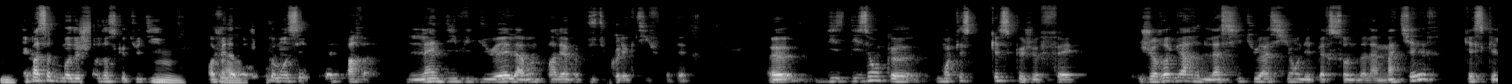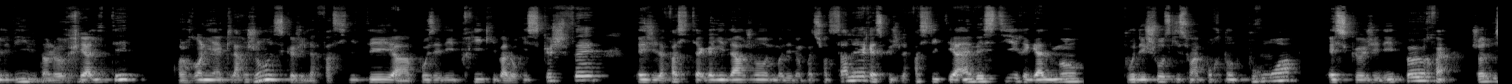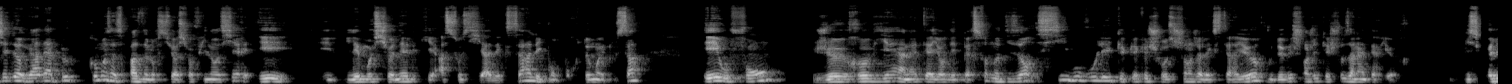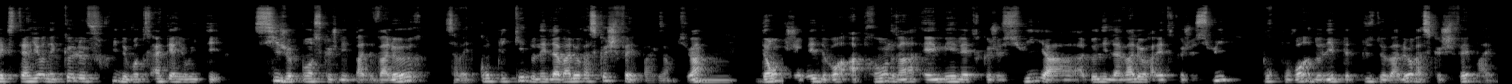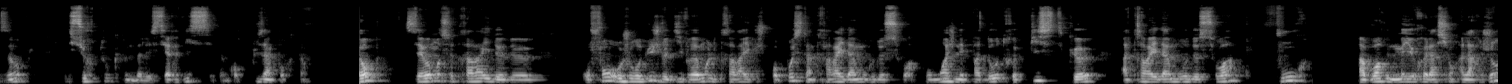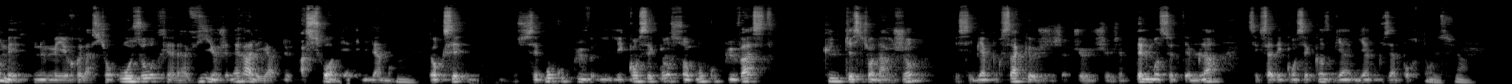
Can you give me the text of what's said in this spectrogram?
Il n'y a pas simplement de choses dans ce que tu dis. Mmh. je vais d'abord commencer peut-être par l'individuel avant de parler un peu plus du collectif, peut-être. Euh, disons que moi, qu'est-ce que je fais? Je regarde la situation des personnes dans la matière, qu'est-ce qu'elles vivent dans leur réalité. Alors, en lien avec l'argent, est-ce que j'ai de la facilité à poser des prix qui valorisent ce que je fais? Est-ce que j'ai la facilité à gagner de l'argent, demander une augmentation de salaire? Est-ce que j'ai la facilité à investir également pour des choses qui sont importantes pour moi? Est-ce que j'ai des peurs? Enfin, j'essaie de regarder un peu comment ça se passe dans leur situation financière et, l'émotionnel qui est associé avec ça, les comportements et tout ça. Et au fond, je reviens à l'intérieur des personnes en disant, si vous voulez que quelque chose change à l'extérieur, vous devez changer quelque chose à l'intérieur. Puisque l'extérieur n'est que le fruit de votre intériorité. Si je pense que je n'ai pas de valeur, ça va être compliqué de donner de la valeur à ce que je fais, par exemple, tu vois? Mmh. Donc, je vais devoir apprendre à aimer l'être que je suis, à, donner de la valeur à l'être que je suis, pour pouvoir donner peut-être plus de valeur à ce que je fais, par exemple. Et surtout que dans les services, c'est encore plus important. Donc, c'est vraiment ce travail de, de au fond, aujourd'hui, je le dis vraiment, le travail que je propose, c'est un travail d'amour de soi. Pour moi, je n'ai pas d'autre piste que un travail d'amour de soi pour avoir une meilleure relation à l'argent, mais une meilleure relation aux autres et à la vie en général et à, à soi, bien évidemment. Mmh. Donc, c'est c'est beaucoup plus, les conséquences sont beaucoup plus vastes qu'une question d'argent. Et c'est bien pour ça que j'aime tellement ce thème-là, c'est que ça a des conséquences bien, bien plus importantes.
